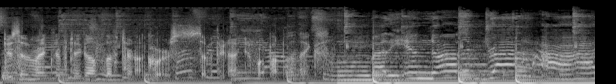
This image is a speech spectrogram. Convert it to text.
27 right clear for takeoff, left turn on course, 739, uniform Papa, thanks. By the end of the drive.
